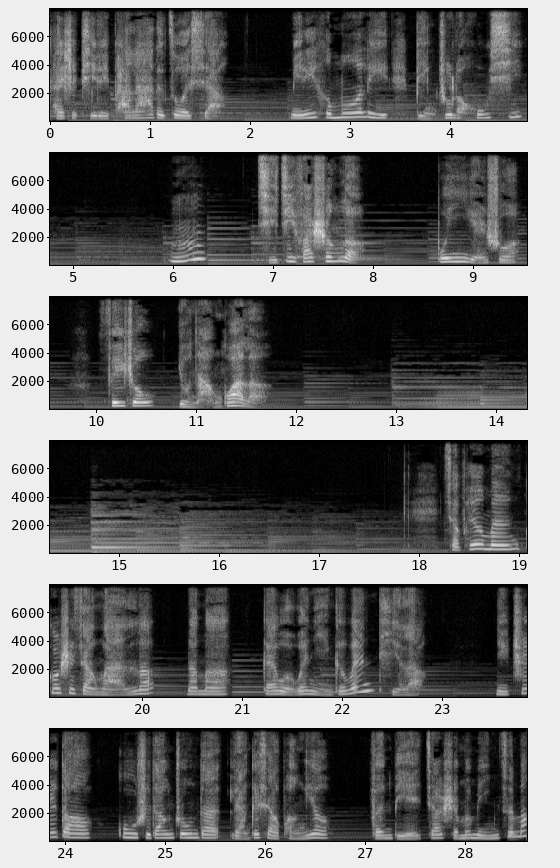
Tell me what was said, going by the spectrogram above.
开始噼里啪啦的作响，米莉和茉莉屏住了呼吸。嗯，奇迹发生了，播音员说：“非洲有南瓜了。” 小朋友们，故事讲完了，那么该我问你一个问题了。你知道故事当中的两个小朋友分别叫什么名字吗？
